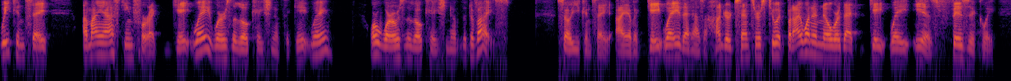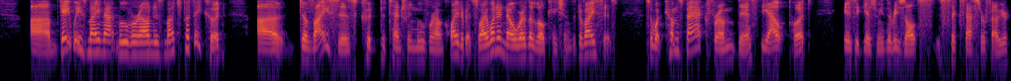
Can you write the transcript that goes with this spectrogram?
we can say, am I asking for a gateway? Where's the location of the gateway? Or where is the location of the device? So you can say, I have a gateway that has 100 sensors to it, but I want to know where that gateway is physically. Um, gateways might not move around as much, but they could. Uh, devices could potentially move around quite a bit. So I want to know where the location of the device is. So what comes back from this, the output, is it gives me the results, success or failure,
